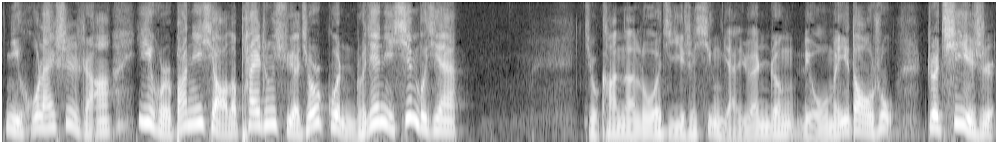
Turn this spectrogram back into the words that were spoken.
你胡来试试啊！一会儿把你小子拍成雪球滚出去，你信不信？”就看那罗辑是杏眼圆睁，柳眉倒竖，这气势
